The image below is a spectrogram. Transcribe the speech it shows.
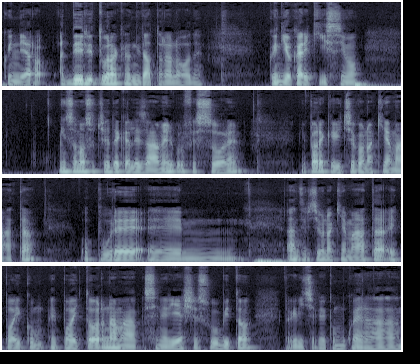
Quindi ero addirittura candidato alla lode. Quindi io carichissimo. Insomma, succede che all'esame il professore mi pare che riceva una chiamata, oppure ehm, anzi riceve una chiamata e poi, com- e poi, torna, ma se ne riesce subito, perché dice che comunque era,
